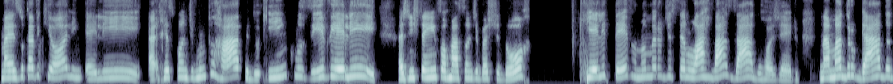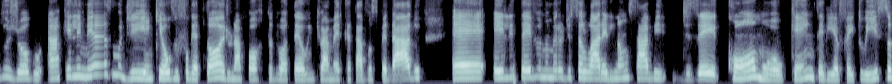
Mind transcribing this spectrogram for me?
Mas o Cavicchioli, ele ah, responde muito rápido e, inclusive, ele, a gente tem informação de bastidor que ele teve o número de celular vazado, Rogério, na madrugada do jogo, aquele mesmo dia em que houve o foguetório na porta do hotel em que o América estava hospedado, é, ele teve o número de celular, ele não sabe dizer como ou quem teria feito isso,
